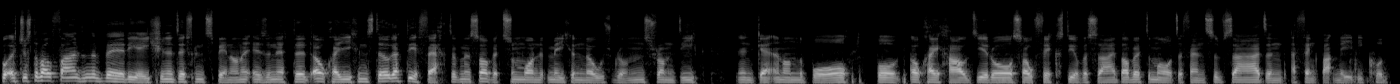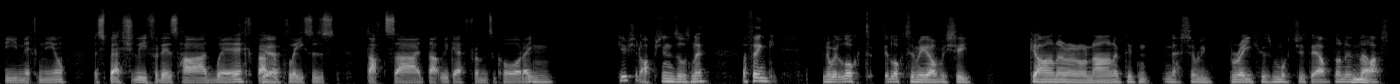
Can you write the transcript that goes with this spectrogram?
But it's just about finding a variation, a different spin on it, isn't it? That, okay, you can still get the effectiveness of it, someone making those runs from deep and getting on the ball. But, okay, how do you also fix the other side of it, the more defensive side? And I think that maybe could be McNeil, especially for his hard work that Yeah. replaces that side that we get from Doucouré. Mm. gives you options, doesn't it? I think you know it looked it looked to me obviously Garner and Onana didn't necessarily break as much as they have done in the last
